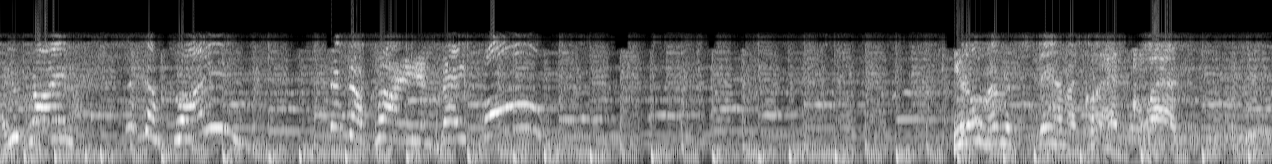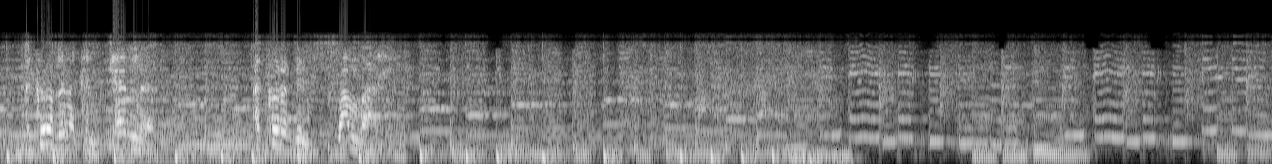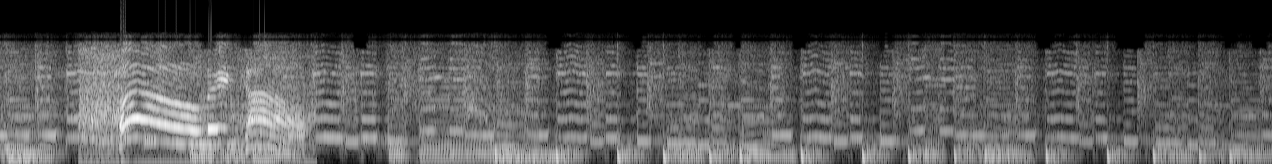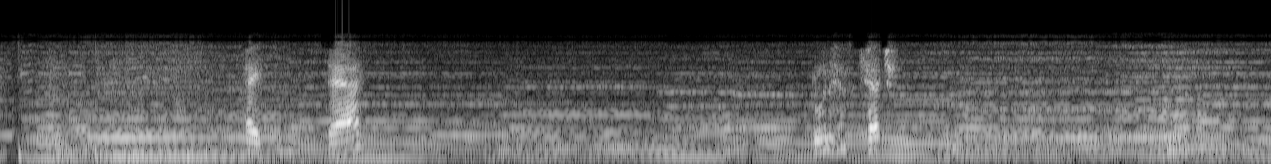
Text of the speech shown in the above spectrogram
Are you crying? There's no crying. There's no crying in baseball. You don't understand. I could have had class. I could have been a contender. I could have been somebody. Holy cow!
